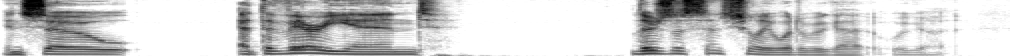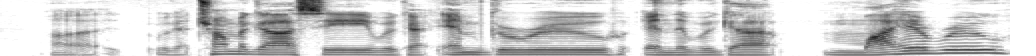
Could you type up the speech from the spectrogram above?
and so at the very end, there's essentially what do we got? We got uh, we got Trimagasi, we got M Guru, and then we got Maharu.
